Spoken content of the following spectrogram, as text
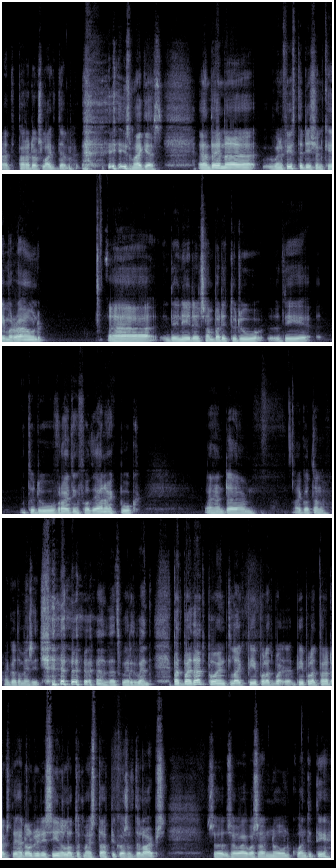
at Paradox liked them, is my guess. And then uh, when fifth edition came around, uh, they needed somebody to do the to do writing for the Anarch book, and um, I got an I got a message, and that's where it went. But by that point, like people at people at Paradox, they had already seen a lot of my stuff because of the LARPs, so so I was a known quantity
